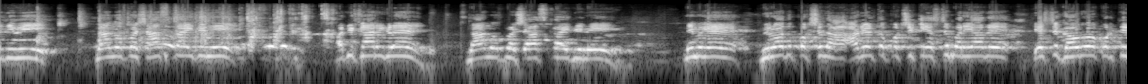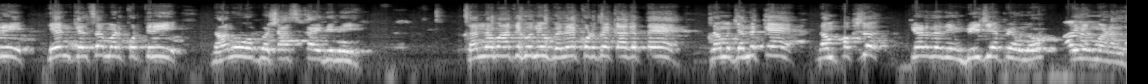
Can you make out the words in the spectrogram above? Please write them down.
ಇದ್ದೀವಿ. ನಾನೊಬ್ಬ ಶಾಸಕ ಇದ್ದೀನಿ. ಅಧಿಕಾರಿಗಳೇ, ನಾನೊಬ್ಬ ಶಾಸಕ ಇದ್ದೀನಿ. ನಿಮಗೆ ವಿರೋಧ ಪಕ್ಷದ, ಆಡಳಿತ ಪಕ್ಷಕ್ಕೆ ಎಷ್ಟು ಮರ್ಯಾದೆ, ಎಷ್ಟು ಗೌರವ ಕೊಡ್ತೀರಿ, ಏನ್ ಕೆಲಸ ಮಾಡ್ಕೊಡ್ತೀರಿ, ನಾನು ಒಬ್ಬ ಶಾಸಕ ಇದ್ದೀನಿ. ನನ್ನ ಮಾತಿಗೂ ನೀವು ಬೆಲೆ ಕೊಡ್ಬೇಕಾಗತ್ತೆ. ನಮ್ಮ ಜನಕ್ಕೆ, ನಮ್ಮ ಪಕ್ಷ ಕೇಳಿದ್ರೆ ನೀನ್ ಪಿ ಅವನು ನೀನ್ ಹಿಂಗ್ ಮಾಡಲ್ಲ.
